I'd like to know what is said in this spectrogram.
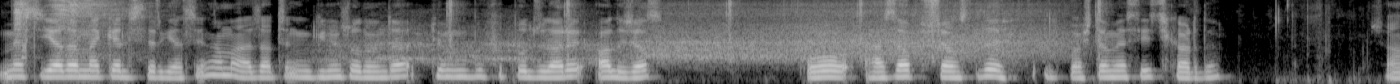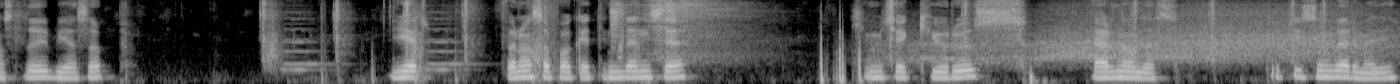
Messi ya da McAllister gelsin ama zaten günün sonunda tüm bu futbolcuları alacağız. O hesap şanslı. İlk başta Messi'yi çıkardı. Şanslı bir hesap. Diğer Fransa paketinden ise kimi çekiyoruz? Hernandez. Kötü isim vermedi.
